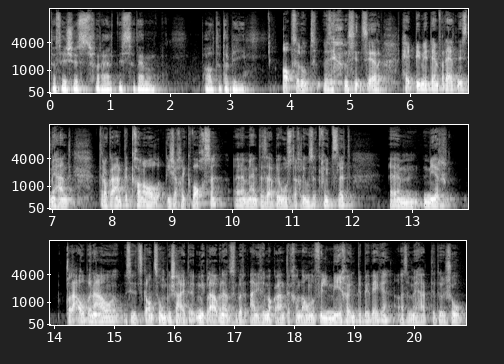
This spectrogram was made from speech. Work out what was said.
Das ist ein Verhältnis zu dem Behalten dabei. Absolut. Wir sind sehr happy mit dem Verhältnis. Wir haben, der Agentenkanal ist ein bisschen gewachsen. Ähm, wir haben das auch bewusst ein bisschen rausgekürzelt. Ähm, wir glauben auch, wir sind jetzt ganz unbescheiden, wir glauben auch, dass wir eigentlich im Agentenkanal noch viel mehr könnten bewegen. Also wir hätten da schon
